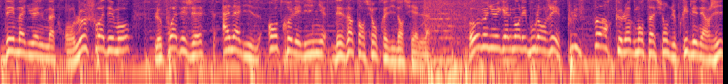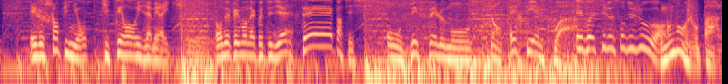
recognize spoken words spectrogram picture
d'Emmanuel Macron. Le choix des mots, le poids des gestes, analyse entre les lignes des intentions présidentielles. Au menu également les boulangers, plus fort que l'augmentation du prix de l'énergie et le champignon qui terrorise l'Amérique. On défait le monde de la quotidienne, c'est parti. On défait le monde dans RTL Soir. Et voici le son du jour. Au moment où je vous parle,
